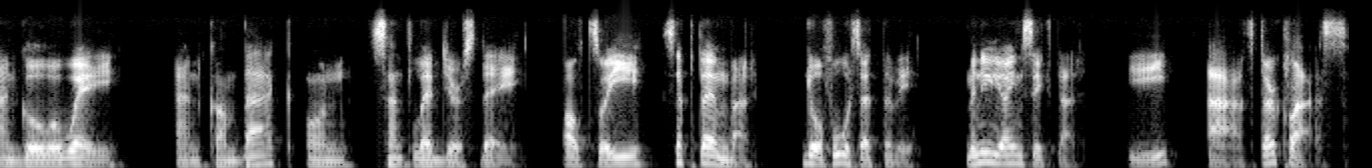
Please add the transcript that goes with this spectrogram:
and go away and come back on St. Ledgers Day. Alltså i september. Då fortsätter vi med nya insikter i After Class.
